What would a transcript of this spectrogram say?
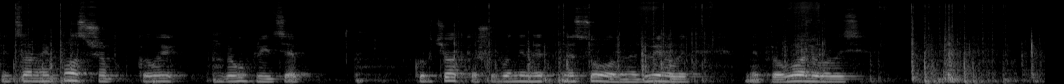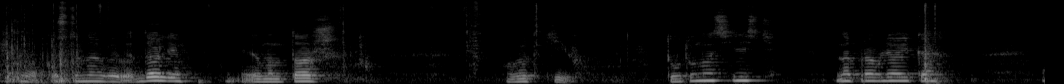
Спеціальний паз, щоб коли вилуплюється курчатка, щоб вони не, не совали, не двигали, не провалювались. Так, установили. Далі монтаж лотків. Тут у нас є направляйка. А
